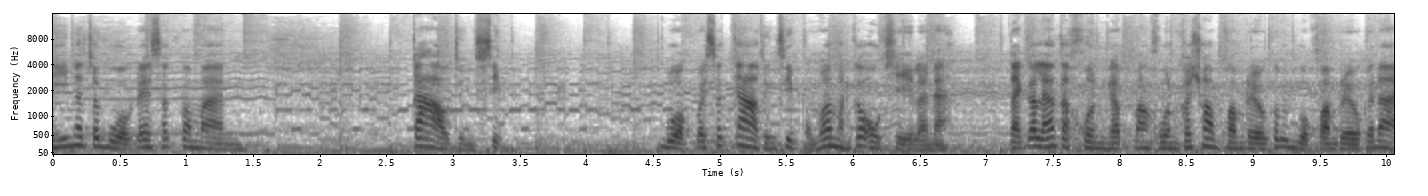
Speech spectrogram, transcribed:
นี้น่าจะบวกได้สักประมาณ9ถึง10 บวกไปสัก9ถึง10 ผมว่ามันก็โอเคแล้วนะ แต่ก็แล้วแต่คนครับ บางคนเขาชอบความเร็วก็ไปบวกความเร็วก็ได้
